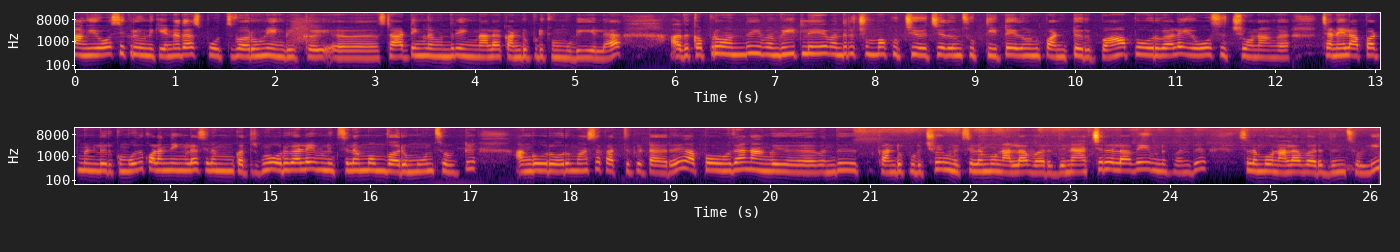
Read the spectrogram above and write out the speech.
நாங்கள் யோசிக்கிறோம் இவனுக்கு என்னதான் ஸ்போர்ட்ஸ் வரும்னு எங்களுக்கு ஸ்டார்டிங்கில் வந்துட்டு எங்களால் கண்டுபிடிக்க முடியல. அதுக்கப்புறம் வந்து இவன் வீட்டிலேயே வந்துட்டு சும்மா குச்சி வச்சு எதோ ஒன்று சுற்றிட்டு ஏதோ ஒன்று பண்ணிட்டு இருப்பான். அப்போ ஒரு வேளை யோசித்தோம் நாங்கள் சென்னையில் அப்பார்ட்மெண்ட் ஸ்கூலில் இருக்கும்போது குழந்தைங்களாம் சிலம்பம் கற்றுக்கணும் ஒரு வேளை இவனுக்கு சிலம்பம் வருமோன்னு சொல்லிட்டு அங்கே ஒரு ஒரு மாதம் கற்றுக்கிட்டாரு அப்போது தான் நாங்கள் வந்து கண்டுபிடிச்சோம் இவனுக்கு சிலம்பம் நல்லா வருது. நேச்சுரலாகவே இவனுக்கு வந்து சிலம்பம் நல்லா வருதுன்னு சொல்லி.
